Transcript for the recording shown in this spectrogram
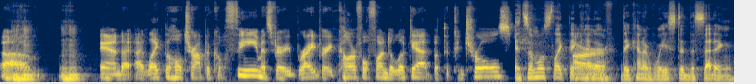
Um, Mm-hmm. And I, I like the whole tropical theme. It's very bright, very colorful, fun to look at. But the controls, It's almost like they kind of they kind of wasted the setting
